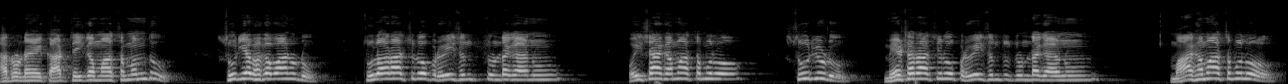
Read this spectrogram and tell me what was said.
అరుణయ కార్తీక మాసమందు సూర్యభగవానుడు తులారాశిలో ప్రవేశించుతుండగాను వైశాఖ మాసములో సూర్యుడు మేషరాశిలో ప్రవేశించుతుండగాను మాఘమాసములో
